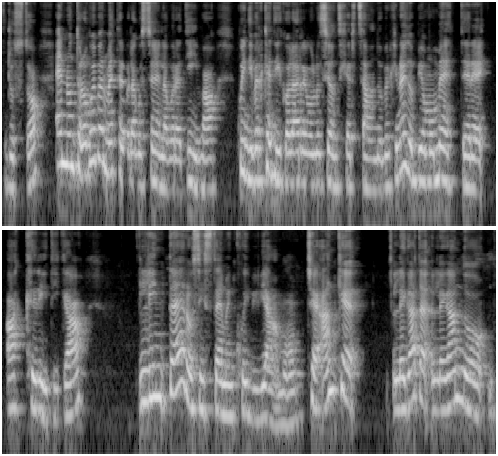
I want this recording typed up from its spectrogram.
giusto? E non te lo puoi permettere per la questione lavorativa. Quindi perché dico la rivoluzione scherzando? Perché noi dobbiamo mettere a critica l'intero sistema in cui viviamo, cioè anche legata, legando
